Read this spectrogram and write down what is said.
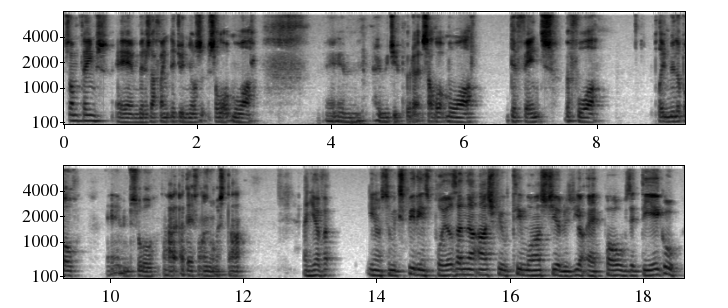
sometimes. Um, whereas I think the juniors it's a lot more. Um, how would you put it? It's a lot more defence before playing ball. Um, so I, I definitely noticed that. And you have, you know, some experienced players in that Ashfield team last year. Was uh, Paul? Was it Diego?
